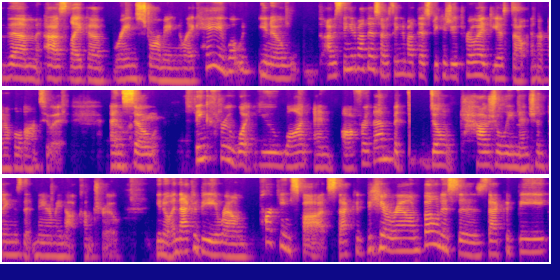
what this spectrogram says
them as like a brainstorming like hey what would you know i was thinking about this i was thinking about this because you throw ideas out and they're going to hold on to it and okay. so think through what you want and offer them, but don't casually mention things that may or may not come true. You know, and that could be around parking spots, that could be around bonuses, that could be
